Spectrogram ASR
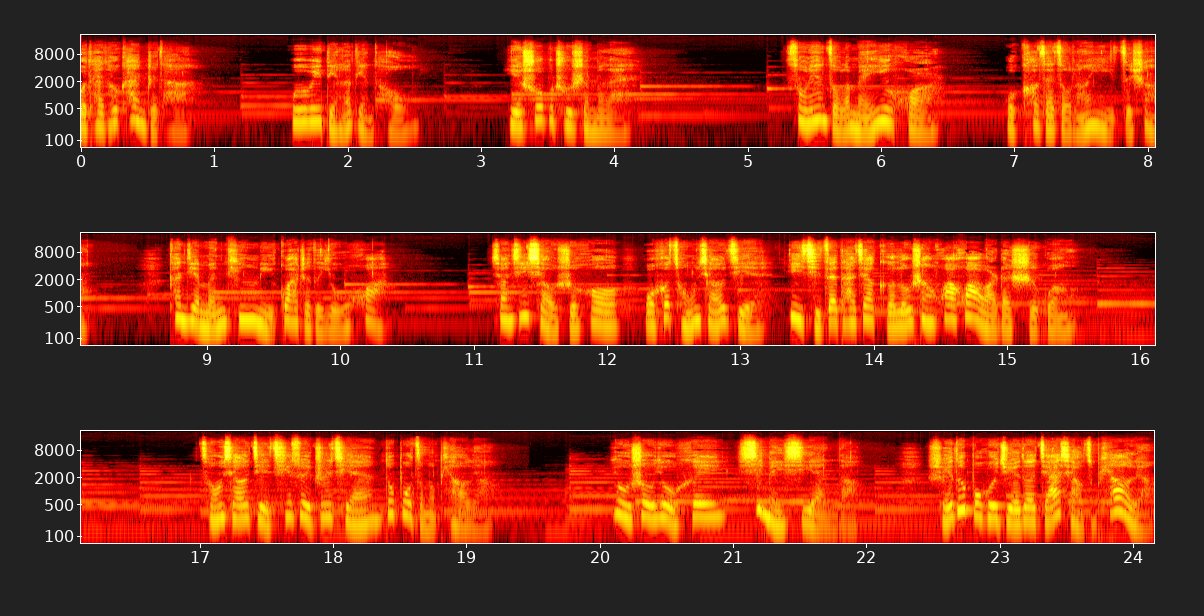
我抬头看着他，微微点了点头，也说不出什么来。宋莲走了没一会儿，我靠在走廊椅子上，看见门厅里挂着的油画，想起小时候我和丛小姐一起在她家阁楼上画画玩的时光。丛小姐七岁之前都不怎么漂亮，又瘦又黑，细眉细眼的，谁都不会觉得假小子漂亮。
